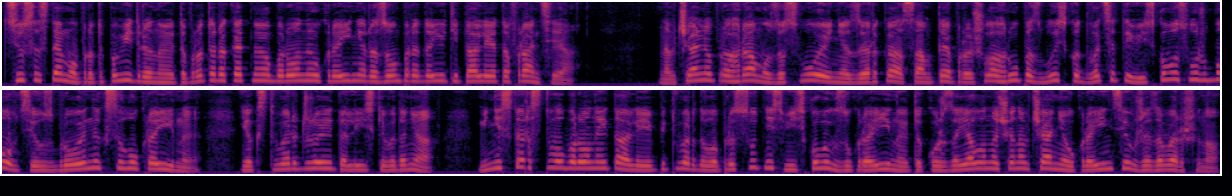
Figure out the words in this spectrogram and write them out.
Цю систему протиповітряної та протиракетної оборони Україні разом передають Італія та Франція. Навчальну програму з освоєння ЗРК САМТЕ пройшла група з близько 20 військовослужбовців Збройних сил України, як стверджує італійське видання. Міністерство оборони Італії підтвердило присутність військових з України. Також заявлено, що навчання українців вже завершено.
